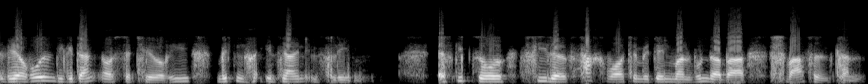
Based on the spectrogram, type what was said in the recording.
wir holen die Gedanken aus der Theorie mitten hinein ins Leben. Es gibt so viele Fachworte, mit denen man wunderbar schwafeln kann.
